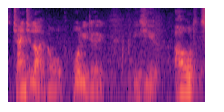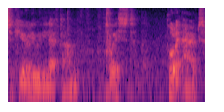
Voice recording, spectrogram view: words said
To change a light bulb, all you do is you hold securely with your left hand, twist, pull it out,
